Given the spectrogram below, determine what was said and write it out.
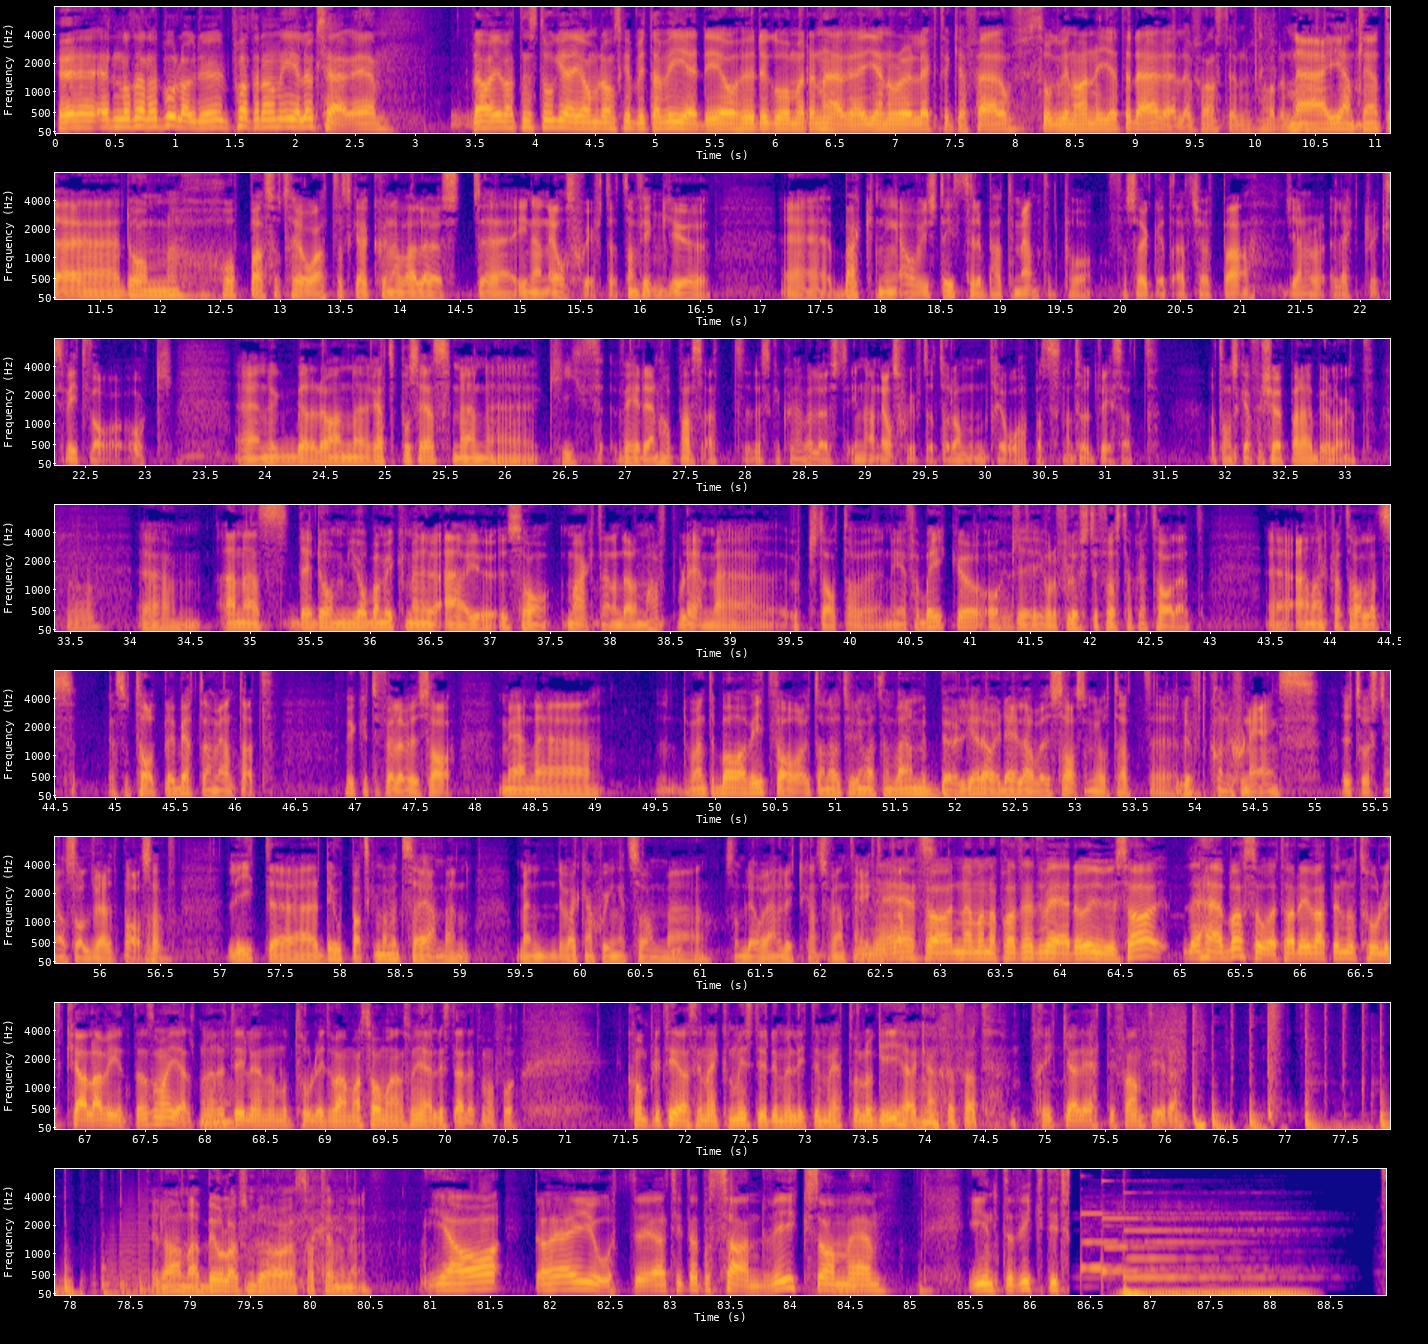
Eh, är det något annat bolag? Du pratade om Elux här. Eh, det har ju varit en stor grej om de ska byta VD och hur det går med den här eh, General Electric-affären. Såg vi några nyheter där eller fanns det? Har någon? Nej, egentligen inte. Eh, De hoppas och tror att det ska kunna vara löst eh, innan årsskiftet. De fick ju eh, backning av justitiedepartementet på försöket att köpa General Electrics vitvaror. Och nu blir det då en rättsprocess men Keith, vdn, hoppas att det ska kunna vara löst innan årsskiftet och de tror och hoppas naturligtvis att, att de ska få köpa det här bolaget. Um, annars, det de jobbar mycket med nu är ju USA-marknaden där de har haft problem med uppstart av nya fabriker och gjorde förlust i första kvartalet. Eh, andra kvartalets resultat blev bättre än väntat. Mycket till följd av USA. Men eh, det var inte bara vitvaror utan det har tydligen varit en värmebölja då i delar av USA som gjort att eh, luftkonditioneringsutrustning har sålt väldigt bra. Mm. Så att lite dopat ska man väl inte säga men men det var kanske inget som, eh, som låg i analytikernas förväntningar riktigt. Nej, för när man har pratat väder i USA, det här basåret har det varit den otroligt kalla vintern som har gällt. Men mm. det är tydligen den otroligt varma sommaren som gäller istället. Man får komplettera sina ekonomistudier med lite meteorologi här mm. kanske för att pricka rätt i framtiden. Är det andra bolag som du har satt tänderna i? Ja, det har jag gjort. Jag har tittat på Sandvik som eh, inte riktigt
